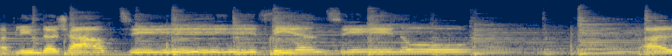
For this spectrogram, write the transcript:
Ein Blinder schaut sich Fernsehen an. Ein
